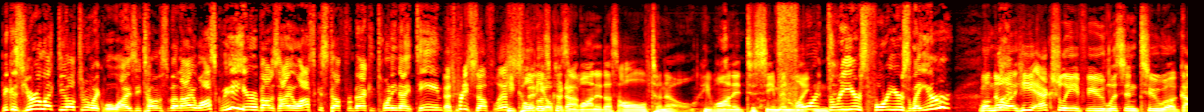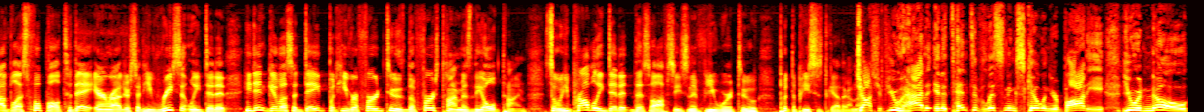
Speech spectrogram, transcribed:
because you're like the ultimate. Like, well, why is he telling us about ayahuasca? We didn't hear about his ayahuasca stuff from back in 2019. That's pretty selfless. he told that us because he up. wanted us all to know. He wanted to seem Four, enlightened. three years, four years later. Well, no, he actually, if you listen to uh, God Bless Football today, Aaron Rodgers said he recently did it. He didn't give us a date, but he referred to the first time as the old time. So he probably did it this offseason if you were to put the pieces together on that. Josh, if you had an attentive listening skill in your body, you would know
